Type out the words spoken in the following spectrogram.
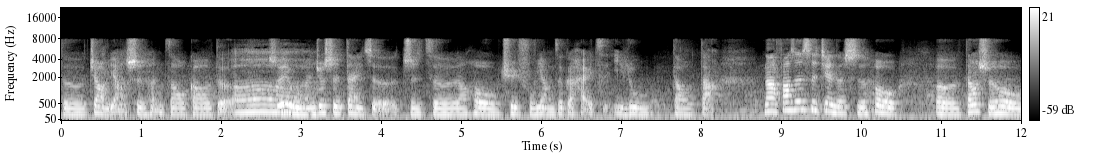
的教养是很糟糕的。哦，所以我们就是带着指责，然后去抚养这个孩子一路到大。那发生事件的时候，呃，当时候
